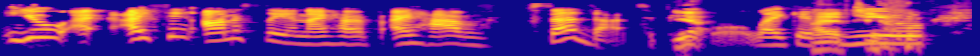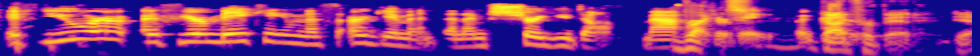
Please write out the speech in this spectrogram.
you I, I think honestly and i have i have said that to people. Yeah, like if you too. if you are if you're making this argument, then I'm sure you don't masturbate. Right. Because, God forbid. Yeah.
